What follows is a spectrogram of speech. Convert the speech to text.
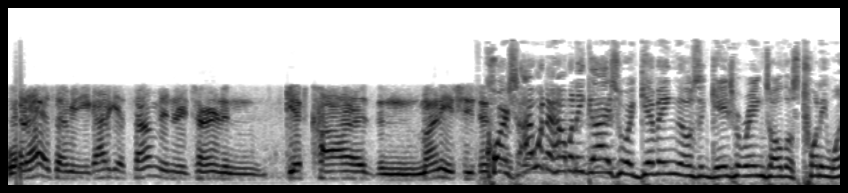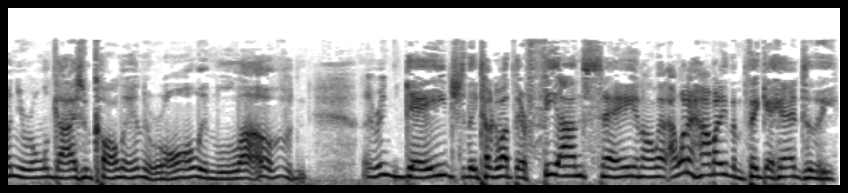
what else? I mean, you got to get some in return and gift cards and money. She's just... Of course, I wonder how many guys who are giving those engagement rings, all those 21-year-old guys who call in, who are all in love, and they're engaged, they talk about their fiancé and all that. I wonder how many of them think ahead to the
